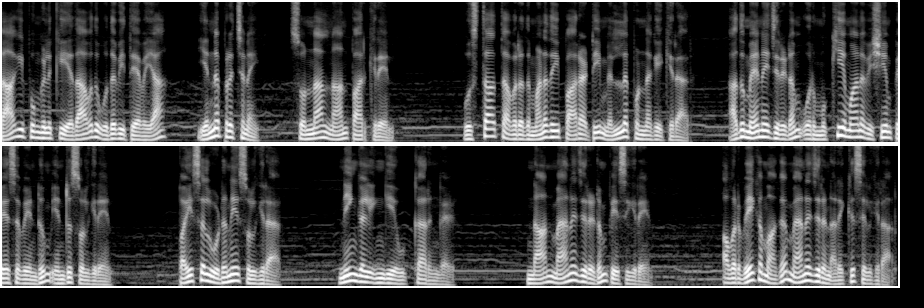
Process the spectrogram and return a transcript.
சாகிப் உங்களுக்கு ஏதாவது உதவி தேவையா? என்ன பிரச்சனை? சொன்னால் நான் பார்க்கிறேன். உஸ்தாத் அவரது மனதை பாராட்டி மெல்ல புன்னகைக்கிறார். அது மேனேஜரிடம் ஒரு முக்கியமான விஷயம் பேச வேண்டும் என்று சொல்கிறேன். பைசல் உடனே சொல்கிறார் நீங்கள் இங்கே உட்காருங்கள். நான் மேனேஜரிடம் பேசுகிறேன். அவர் வேகமாக மேனேஜரின் அறைக்கு செல்கிறார்.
